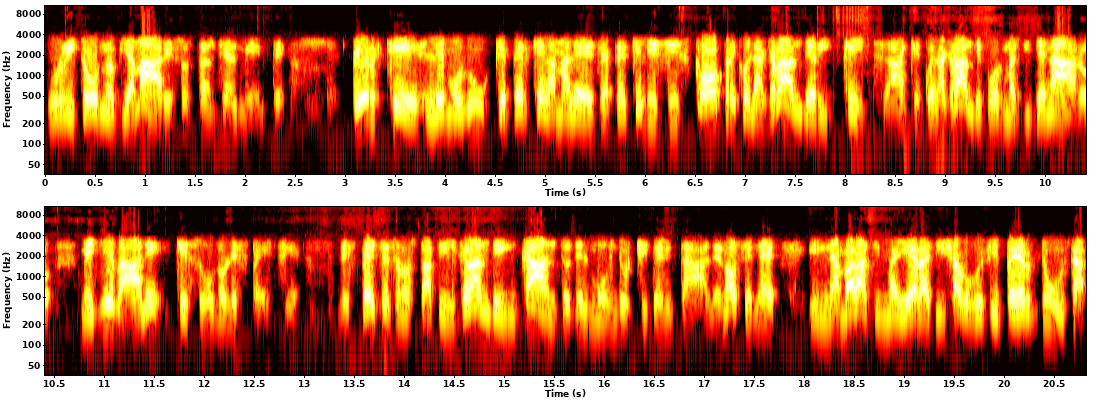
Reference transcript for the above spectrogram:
un ritorno via mare sostanzialmente. Perché le Molucche, perché la Malesia? Perché lì si scopre quella grande ricchezza, anche quella grande forma di denaro medievale che sono le spezie. Le spezie sono state il grande incanto del mondo occidentale, no? se ne è innamorato in maniera diciamo così perduta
